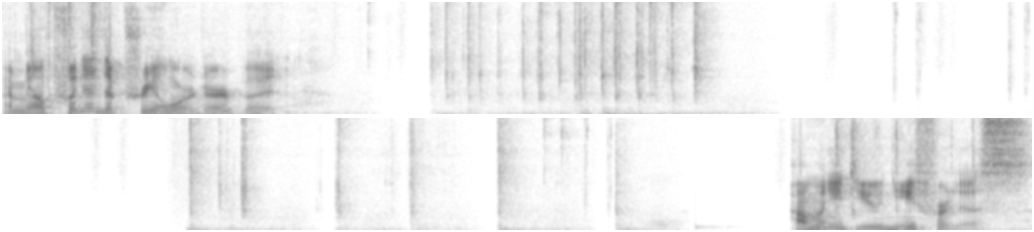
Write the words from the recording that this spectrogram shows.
I mean, I'll put in the pre-order, but... How many do you need for this?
